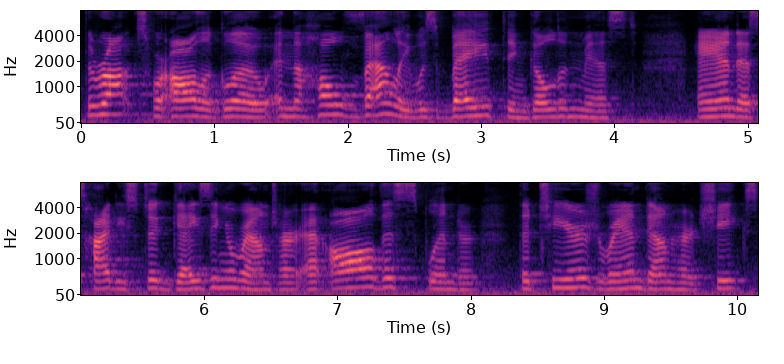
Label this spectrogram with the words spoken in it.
The rocks were all aglow, and the whole valley was bathed in golden mist. And as Heidi stood gazing around her at all this splendor, the tears ran down her cheeks,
